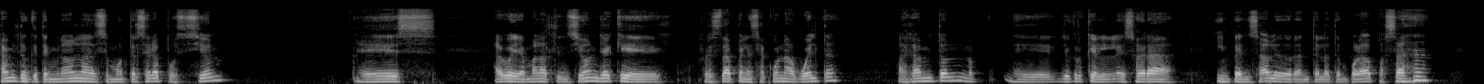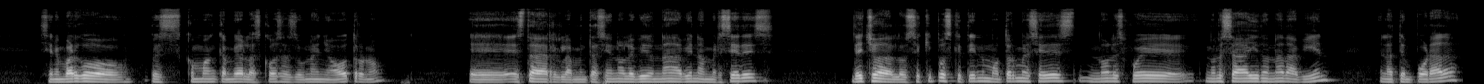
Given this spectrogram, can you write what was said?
Hamilton que terminó en la decimotercera posición es algo de llamar la atención ya que Verstappen le sacó una vuelta a Hamilton. Eh, yo creo que eso era impensable durante la temporada pasada. Sin embargo, pues cómo han cambiado las cosas de un año a otro, ¿no? Eh, esta reglamentación no le vino nada bien a Mercedes. De hecho, a los equipos que tienen motor Mercedes no les fue, no les ha ido nada bien en la temporada.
